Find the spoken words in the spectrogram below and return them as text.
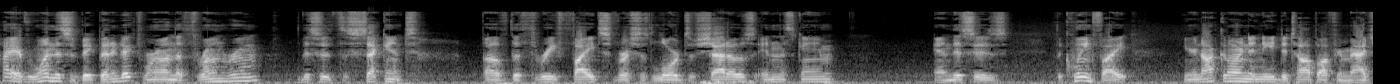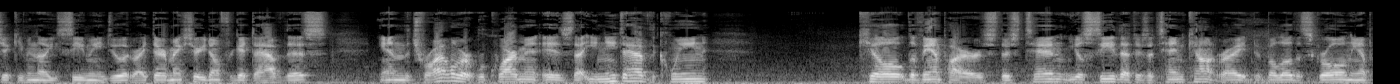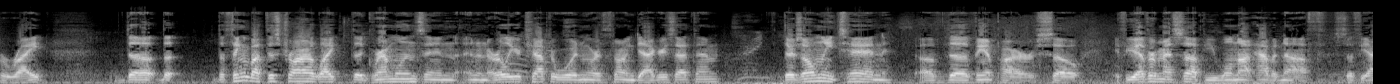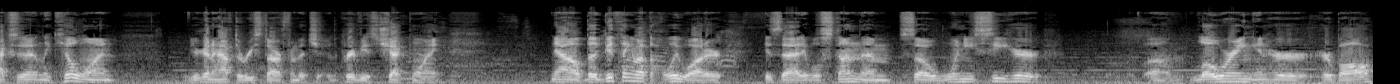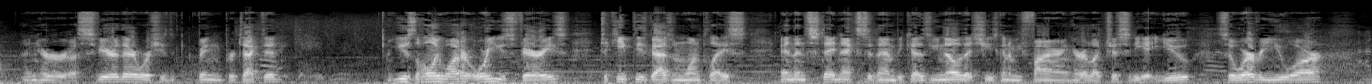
Hi everyone, this is Bick Benedict. We're on the throne room. This is the second of the three fights versus Lords of Shadows in this game. And this is the Queen fight. You're not going to need to top off your magic even though you see me do it right there. Make sure you don't forget to have this. And the trial requirement is that you need to have the Queen kill the vampires. There's 10, you'll see that there's a 10 count right below the scroll in the upper right. The the the thing about this trial, like the gremlins in, in an earlier chapter when we were throwing daggers at them, there's only 10 of the vampires, so if you ever mess up, you will not have enough. So if you accidentally kill one, you're going to have to restart from the, ch- the previous checkpoint. Now, the good thing about the holy water is that it will stun them, so when you see her um, lowering in her, her ball, in her uh, sphere there where she's being protected, use the holy water or use fairies to keep these guys in one place and then stay next to them because you know that she's going to be firing her electricity at you. So wherever you are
